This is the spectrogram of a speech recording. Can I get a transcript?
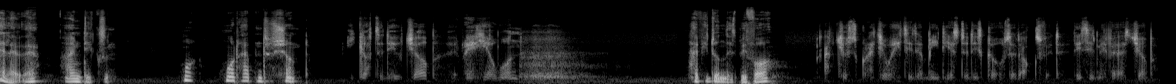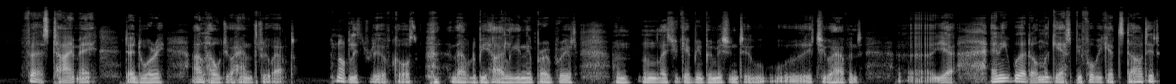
Hello there, I'm Dixon. What what happened to Shunt? He got a new job at Radio 1. Have you done this before? I've just graduated a media studies course at Oxford. This is my first job. First time, eh? Don't worry, I'll hold your hand throughout. Not literally, of course. that would be highly inappropriate, un- unless you gave me permission to, which you haven't. Uh, yeah. Any word on the guest before we get started?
